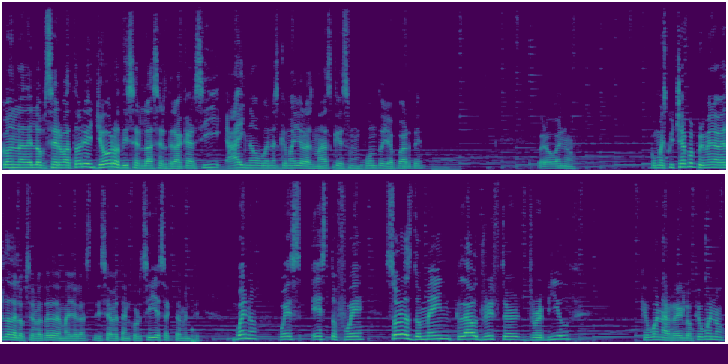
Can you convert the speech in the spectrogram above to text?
Con la del observatorio lloro, dice el Laser Drakar. Sí, ay no, bueno, es que Mayoras más, que es un punto y aparte. Pero bueno. Como escuché por primera vez la del observatorio de Mayoras, dice Betancourt. Sí, exactamente. Bueno, pues esto fue Sora's Domain, Cloud Drifter, Rebuild. Qué buen arreglo, qué bueno.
